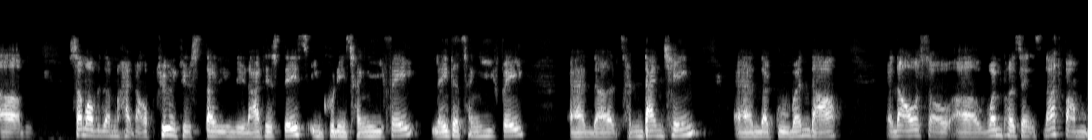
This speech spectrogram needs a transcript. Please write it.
um, some of them had the opportunity to study in the United States, including Chen Yifei, later Chen Yifei, and uh, Chen Danqing, and uh, Gu Wenda. And also, uh, one person is not from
